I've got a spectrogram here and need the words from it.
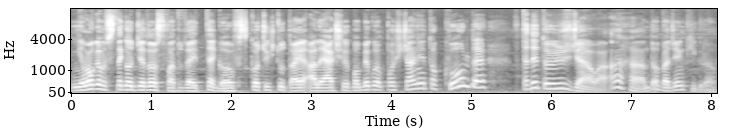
nie mogłem z tego dziadostwa tutaj, tego, wskoczyć tutaj, ale jak się pobiegłem po ścianie, to kurde, wtedy to już działa. Aha, dobra, dzięki gro.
